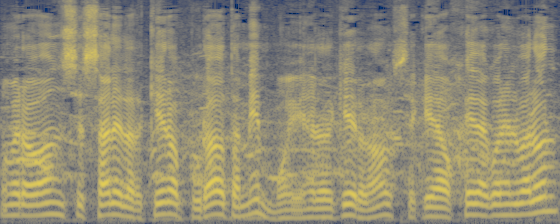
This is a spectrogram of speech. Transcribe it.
número 11. Sale el arquero apurado también. Muy bien el arquero, ¿no? Se queda Ojeda con el balón.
